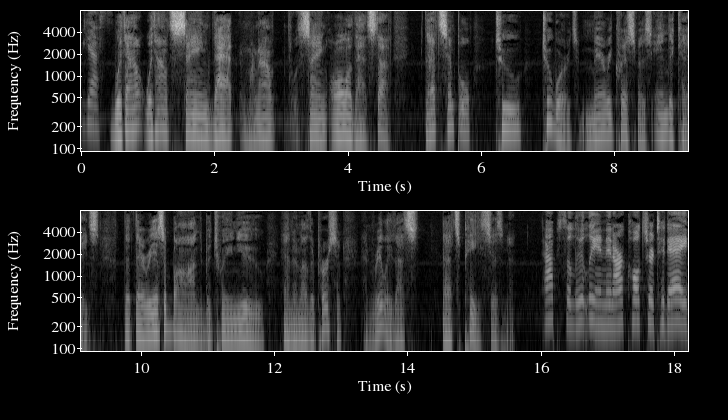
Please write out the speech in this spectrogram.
Yes. Without without saying that, without saying all of that stuff, that simple two two words, Merry Christmas, indicates that there is a bond between you and another person, and really, that's that's peace, isn't it? Absolutely. And in our culture today,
